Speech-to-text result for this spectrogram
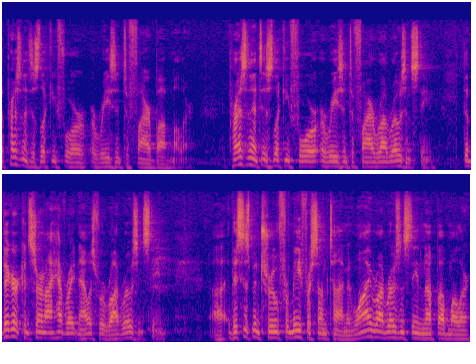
the president is looking for a reason to fire Bob Mueller. The president is looking for a reason to fire Rod Rosenstein. The bigger concern I have right now is for Rod Rosenstein. Uh, this has been true for me for some time. And why Rod Rosenstein and not Bob Mueller?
